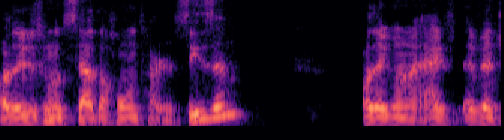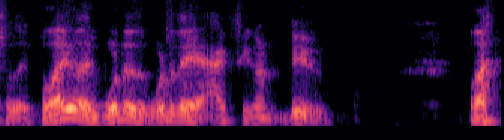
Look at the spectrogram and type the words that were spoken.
Are they just going to sit out the whole entire season? Are they going to eventually play? Like, what are what are they actually going to do? Like,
